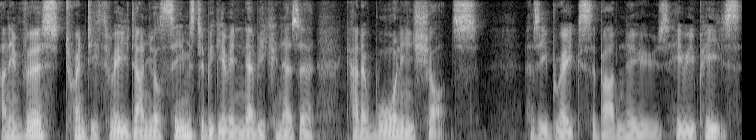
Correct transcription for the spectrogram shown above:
And in verse 23, Daniel seems to be giving Nebuchadnezzar kind of warning shots as he breaks the bad news. He repeats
